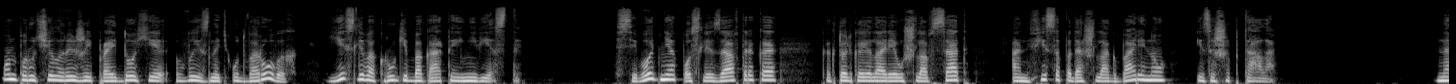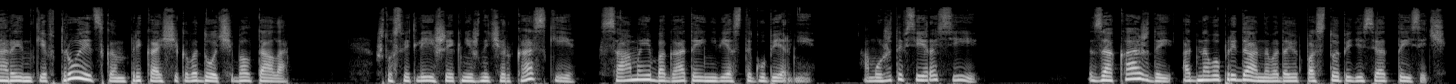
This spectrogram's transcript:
он поручил рыжей пройдохе вызнать у дворовых, есть ли в округе богатые невесты. Сегодня, после завтрака, как только Илария ушла в сад, Анфиса подошла к барину и зашептала. На рынке в Троицком приказчикова дочь болтала, что светлейшие княжны черкасские самые богатые невесты губернии, а может и всей России. За каждый одного приданного дают по 150 тысяч,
